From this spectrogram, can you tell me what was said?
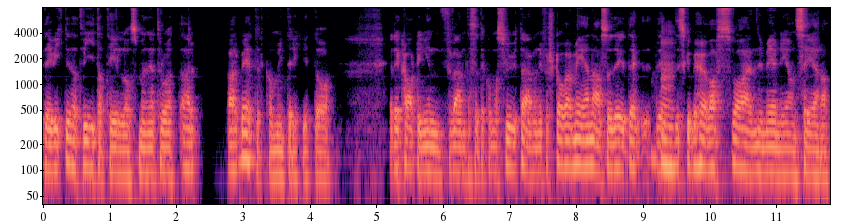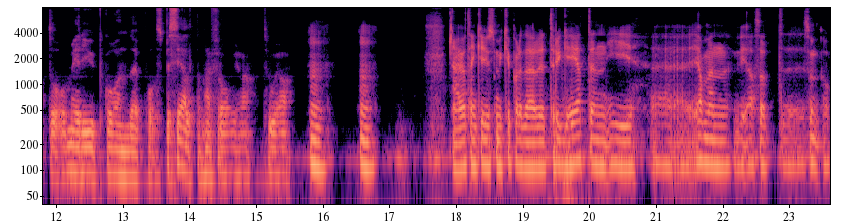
det är viktigt att vi tar till oss men jag tror att ar, arbetet kommer inte riktigt att... Det är klart ingen förväntar sig att det kommer att sluta men ni förstår vad jag menar. Alltså det, det, det, mm. det skulle behövas vara ännu mer nyanserat och, och mer djupgående på speciellt de här frågorna tror jag. Mm. Mm. Ja, jag tänker just mycket på det där tryggheten i, eh, ja men alltså att, eh, som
